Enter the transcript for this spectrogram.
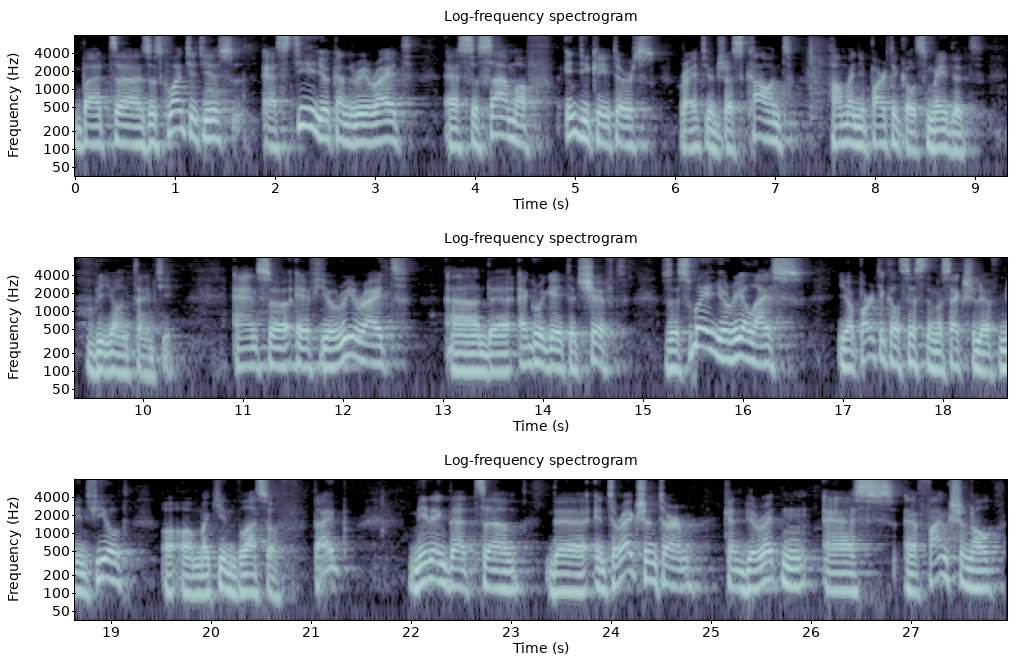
But uh, those quantities, st, you can rewrite as a sum of indicators, right? You just count how many particles made it beyond time t. And so if you rewrite uh, the aggregated shift this way, you realize your particle system is actually of mean field or, or McKean-Vlasov type, meaning that um, the interaction term can be written as a functional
